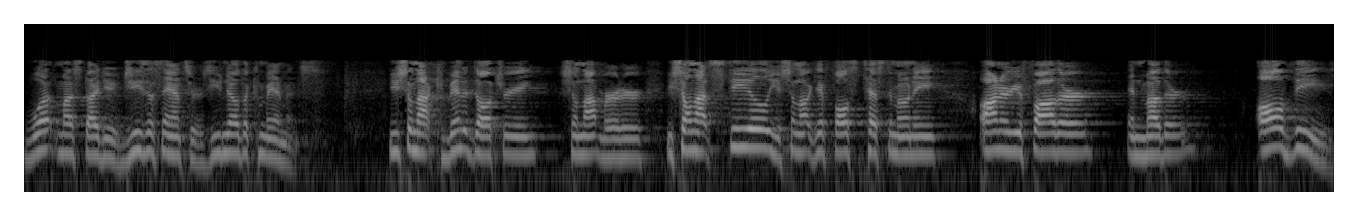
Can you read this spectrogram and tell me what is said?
What must I do? Jesus answers, You know the commandments. You shall not commit adultery, shall not murder, you shall not steal, you shall not give false testimony, Honor your father and mother. All these,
